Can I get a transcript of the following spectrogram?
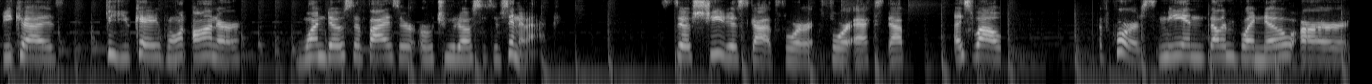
because the UK won't honor one dose of Pfizer or two doses of Sinovac. So she just got 4 4x up as well. Of course, me and the other people I know are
